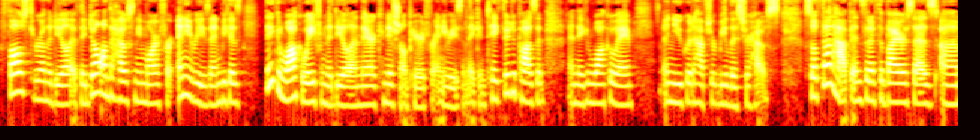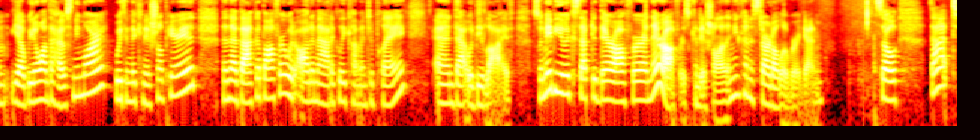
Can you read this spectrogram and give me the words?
falls through on the deal, if they don't want the house anymore for any reason, because they can walk away from the deal in their conditional period for any reason. They can take their deposit and they can walk away, and you could have to relist your house. So if that happens, then if the buyer says, um, yeah, we don't want the house anymore within the conditional period, then that backup offer would automatically come into play and that would be live. So maybe you accepted their offer and their offer is conditional, and then you kind of start all over again. So that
